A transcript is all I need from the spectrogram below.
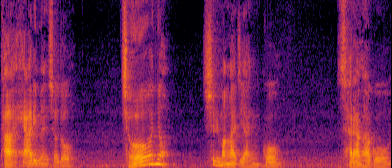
다 헤아리면서도 전혀 실망하지 않고 사랑하고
